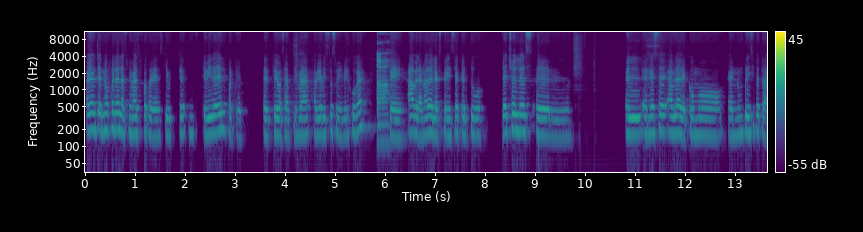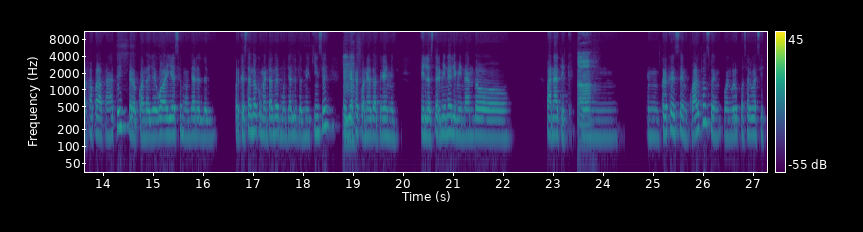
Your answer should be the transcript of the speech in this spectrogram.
Obviamente no fueron las primeras fotografías que, vi de él, porque, eh, te o sea, primero había visto su vivir jugar, que habla, ¿no? De la experiencia que él tuvo. De hecho, él es el, el, en ese habla de cómo en un principio trabajaba para Fanatic, pero cuando llegó ahí ese mundial, el del, porque están documentando el mundial del 2015, él viaja con Edward Gaming y los termina eliminando Fanatic. Ah creo que es en cuartos o en, grupos, algo así.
